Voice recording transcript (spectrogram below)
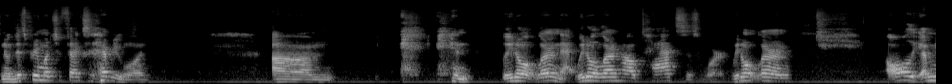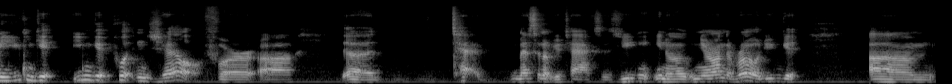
You know, this pretty much affects everyone. Um, and we don't learn that. We don't learn how taxes work. We don't learn all. I mean, you can get you can get put in jail for uh, uh, messing up your taxes. You can, you know, when you're on the road, you can get. Um,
